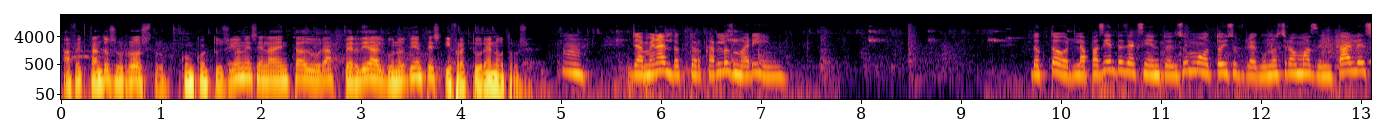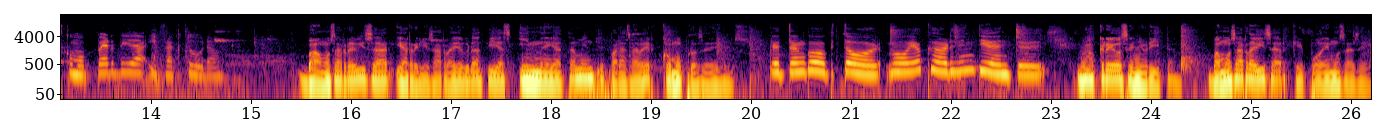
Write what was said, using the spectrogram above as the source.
afectando su rostro, con contusiones en la dentadura, pérdida de algunos dientes y fractura en otros. Mm, llamen al doctor Carlos Marín. Doctor, la paciente se accidentó en su moto y sufrió algunos traumas dentales como pérdida y fractura. Vamos a revisar y a realizar radiografías inmediatamente para saber cómo procedemos. ¿Qué tengo, doctor? Me voy a quedar sin dientes. No creo, señorita. Vamos a revisar qué podemos hacer.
